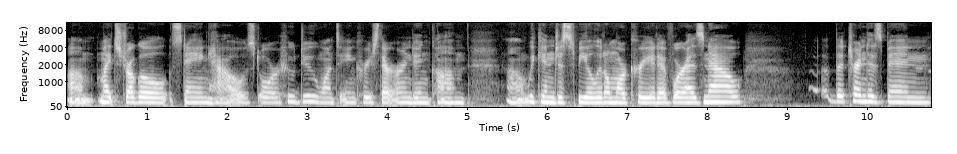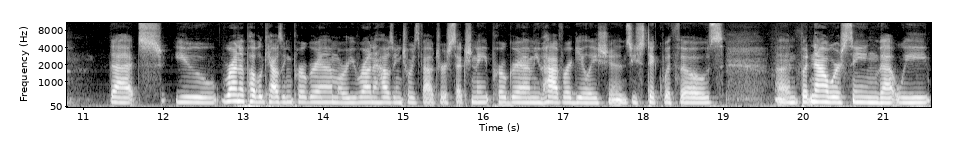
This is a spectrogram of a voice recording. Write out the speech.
um, might struggle staying housed or who do want to increase their earned income. Uh, we can just be a little more creative. Whereas now, the trend has been that you run a public housing program or you run a housing choice voucher section 8 program you have regulations you stick with those and, but now we're seeing that we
